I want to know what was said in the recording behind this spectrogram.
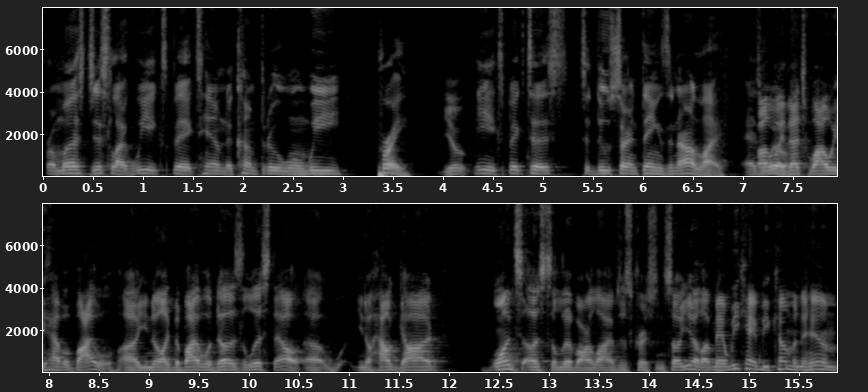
from us, just like we expect Him to come through when we pray. Yep. He expects us to do certain things in our life as By the well. way, that's why we have a Bible. Uh, you know, like the Bible does list out, uh, w- you know, how God wants us to live our lives as Christians. So yeah, like man, we can't be coming to Him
